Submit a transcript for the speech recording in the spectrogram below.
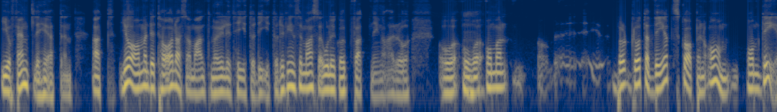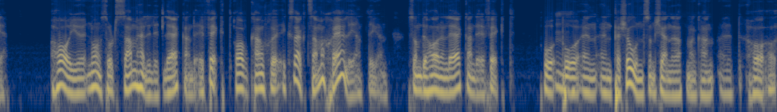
i offentligheten att ja, men det talas om allt möjligt hit och dit och det finns en massa olika uppfattningar och, och, och mm. om man blotta vetskapen om, om det har ju någon sorts samhälleligt läkande effekt av kanske exakt samma skäl egentligen som det har en läkande effekt på, mm. på en, en person som känner att man kan eh, ha,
